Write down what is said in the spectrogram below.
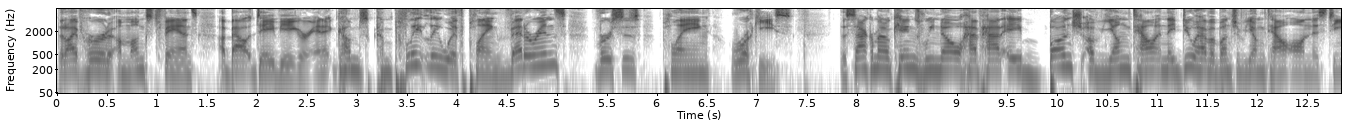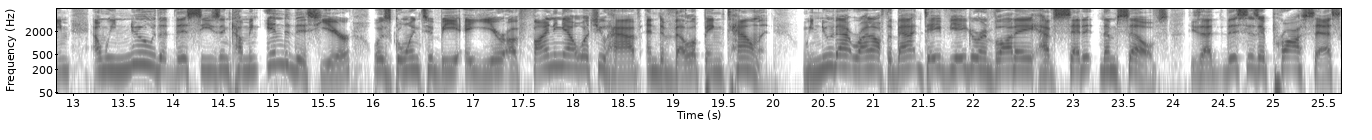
that I've heard amongst fans about Dave Joerger, and it comes completely with playing veterans versus playing rookies. The Sacramento Kings, we know, have had a bunch of young talent, and they do have a bunch of young talent on this team. And we knew that this season coming into this year was going to be a year of finding out what you have and developing talent. We knew that right off the bat. Dave Joerger and Vlade have said it themselves. He said this is a process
